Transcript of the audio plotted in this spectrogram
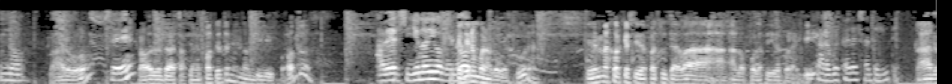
No. Claro. ¿Sí? Claro, desde la estación espacial te mandan vídeos y fotos. A ver, si yo no digo que Es no. que tienen buena cobertura. Tienen mejor que si después tú te vas a, a los pueblecillos por aquí. Claro, pues está en el satélite. Claro.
